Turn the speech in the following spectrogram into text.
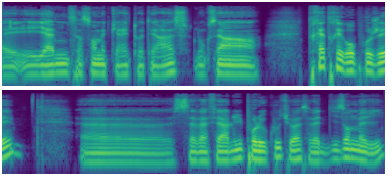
et il y a 1500 mètres carrés de toit terrasse donc c'est un très très gros projet. Euh, ça va faire lui pour le coup tu vois ça va être 10 ans de ma vie.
